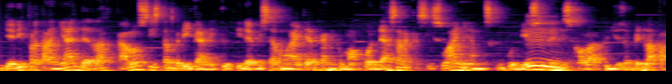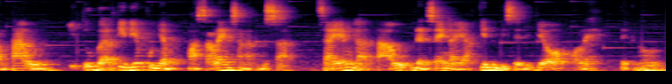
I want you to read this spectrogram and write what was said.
Jadi pertanyaan adalah kalau sistem pendidikan itu tidak bisa mengajarkan kemampuan dasar ke siswanya meskipun dia sudah di sekolah 7 sampai 8 tahun, itu berarti dia punya masalah yang sangat besar saya nggak tahu dan saya nggak yakin bisa dijawab oleh teknologi.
